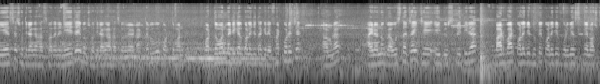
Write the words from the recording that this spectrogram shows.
নিয়ে এসে সতীরাঙ্গা হাসপাতালে নিয়ে যাই এবং সতীরাঙ্গা হাসপাতালের ডাক্তারবাবু বর্তমান, বর্ধমান মেডিকেল কলেজে তাকে রেফার করেছে। আমরা আইনানুগ ব্যবস্থা চাই যে এই দুষ্কৃতীরা বারবার কলেজে ঢুকে কলেজের পরিবেশকে নষ্ট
